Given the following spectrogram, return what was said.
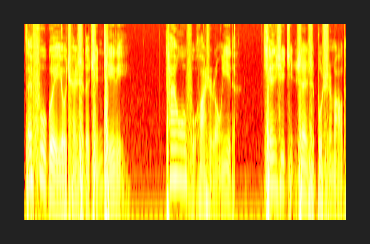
在富贵有权势的群体里，贪污腐化是容易的，谦虚谨慎是不时髦的。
